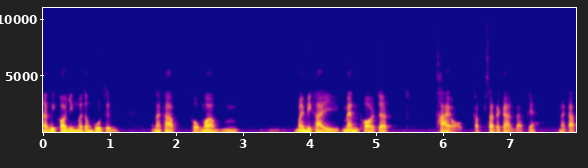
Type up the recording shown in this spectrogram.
นักวิเคราะห์ยิ่งไม่ต้องพูดถึงนะครับ ผมว่าไม่มีใครแม่นพอจะ ทายออกกับสถานการณ์แบบเนี้ยนะครับ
